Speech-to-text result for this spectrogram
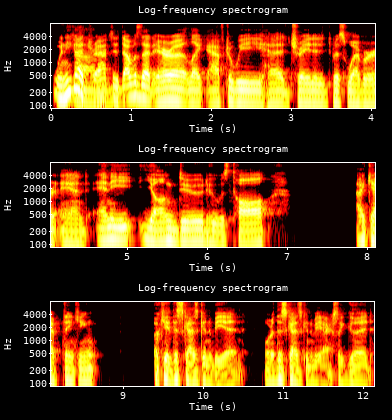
When he got Um, drafted, that was that era like after we had traded Chris Webber and any young dude who was tall, I kept thinking, okay, this guy's going to be it or this guy's going to be actually good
